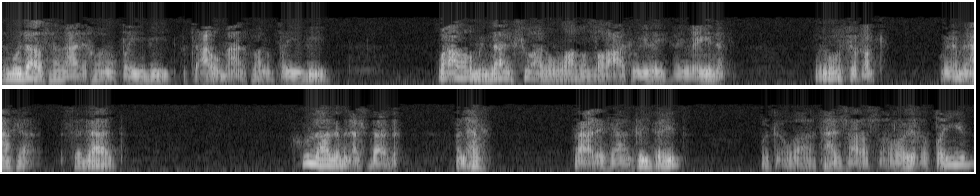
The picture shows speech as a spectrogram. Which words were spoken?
المدارسة مع الإخوان الطيبين والتعاون مع الإخوان الطيبين. وأعظم من ذلك سؤال الله والضرعة إليه أن يعينك ويوفقك ويمنحك السداد كل هذا من أسباب الحفظ. فعليك أن تجتهد وتحرص على الرفيق الطيب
